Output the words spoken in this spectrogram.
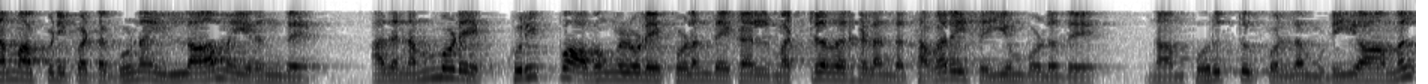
நம்ம அப்படிப்பட்ட குணம் இல்லாம இருந்து அதை நம்முடைய குறிப்பா அவங்களுடைய குழந்தைகள் மற்றவர்கள் அந்த தவறை செய்யும் பொழுது நாம் பொறுத்து கொள்ள முடியாமல்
